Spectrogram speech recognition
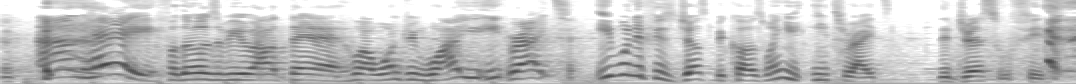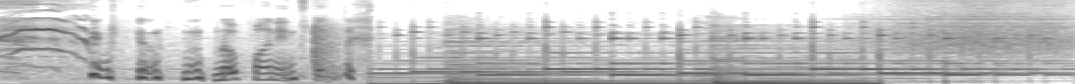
hey, for those of you out there who are wondering why you eat right, even if it's just because when you eat right, the dress will fit. no pun intended.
